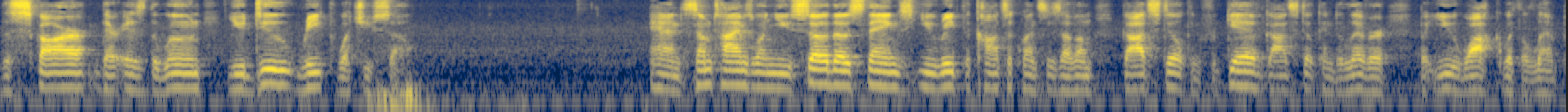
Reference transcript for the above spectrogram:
the scar, there is the wound. You do reap what you sow. And sometimes when you sow those things, you reap the consequences of them. God still can forgive, God still can deliver, but you walk with a limp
